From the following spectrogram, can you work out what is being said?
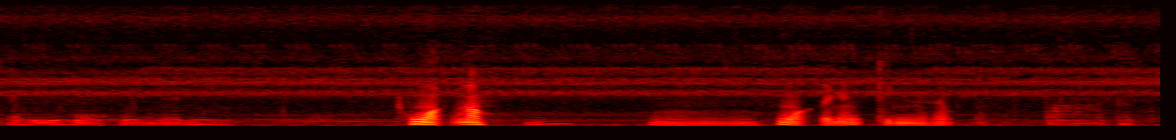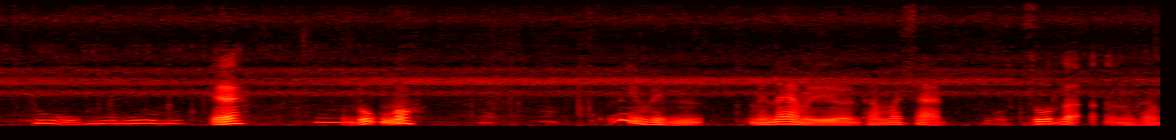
ได้อี หูคนเดียวนี่หวกเนาะอืมหวกก็ยังกินนะครับปลาตะจูมันนี่ลุกเนาะนี่เป็นไม่น่าเป็นธรรมชาติสุดละนะครับ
